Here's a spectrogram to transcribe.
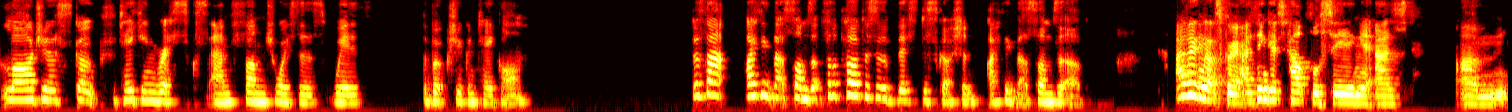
larger scope for taking risks and fun choices with the books you can take on. Does that, I think that sums up, for the purposes of this discussion, I think that sums it up. I think that's great. I think it's helpful seeing it as, um,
